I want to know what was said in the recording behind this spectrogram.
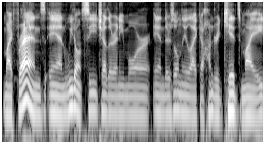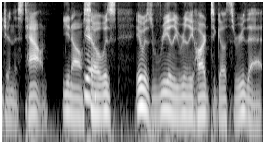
my friends, and we don't see each other anymore, and there's only like a hundred kids my age in this town, you know. Yeah. So it was it was really really hard to go through that.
